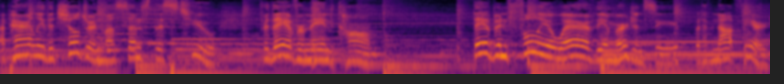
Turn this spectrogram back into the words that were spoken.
Apparently, the children must sense this too, for they have remained calm. They have been fully aware of the emergency, but have not feared.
